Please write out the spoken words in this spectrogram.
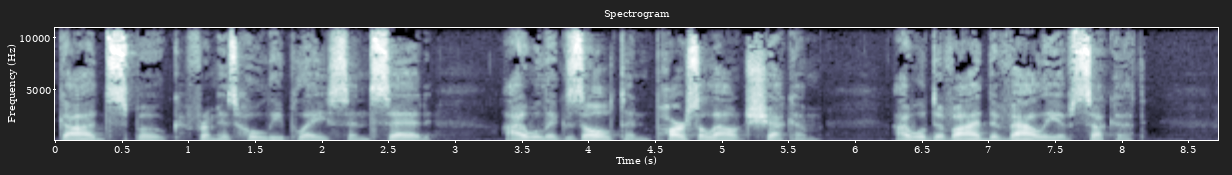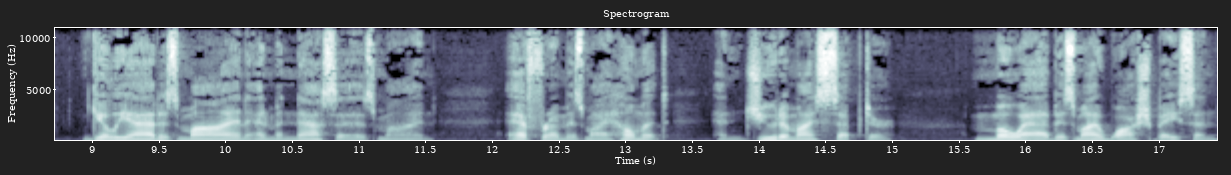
God spoke from his holy place and said, I will exalt and parcel out Shechem. I will divide the valley of Succoth. Gilead is mine, and Manasseh is mine. Ephraim is my helmet, and Judah my scepter. Moab is my wash basin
